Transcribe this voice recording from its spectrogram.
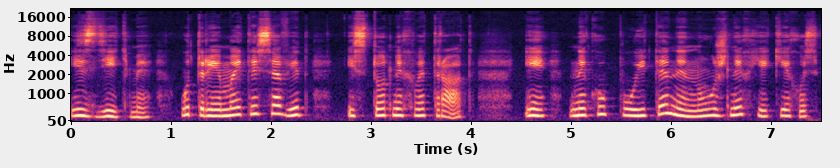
із дітьми. Утримайтеся від істотних витрат і не купуйте ненужних якихось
